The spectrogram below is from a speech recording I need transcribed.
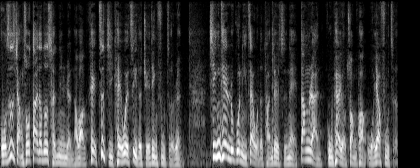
我只是讲说，大家都成年人，好不好？可以自己可以为自己的决定负责任。今天如果你在我的团队之内，当然股票有状况，我要负责。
